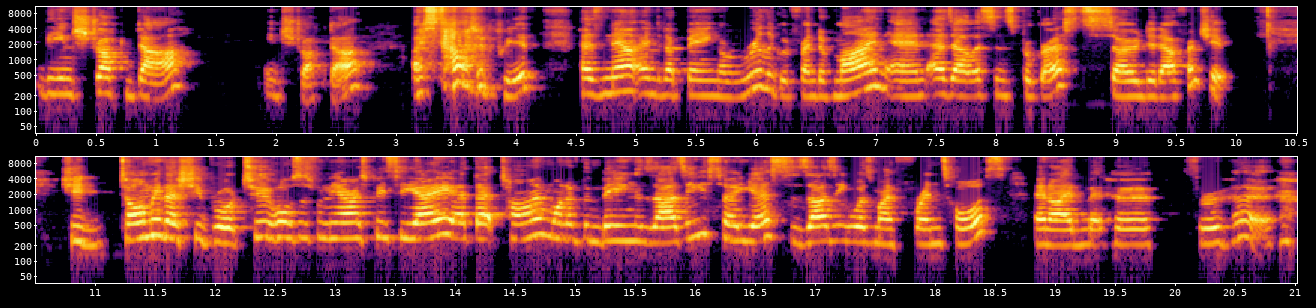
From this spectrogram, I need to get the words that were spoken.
the instructor, instructor I started with has now ended up being a really good friend of mine, and as our lessons progressed, so did our friendship. She told me that she brought two horses from the RSPCA at that time, one of them being Zazie. So, yes, Zazie was my friend's horse, and I had met her through her.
